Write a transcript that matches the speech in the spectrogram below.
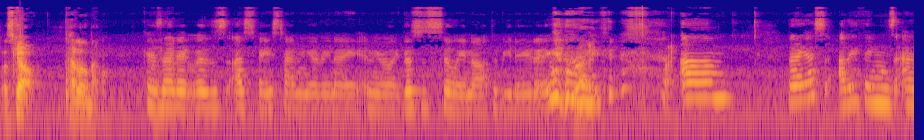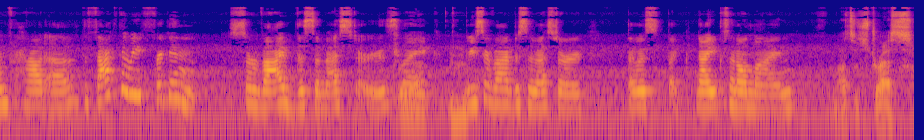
let's go, pedal the metal. Because then it was us FaceTiming every night, and we were like, this is silly not to be dating. Right. Right. Um, but I guess other things I'm proud of the fact that we freaking survived the semesters. True like, Mhm. we survived a semester that was like 90% online. Lots of stress.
